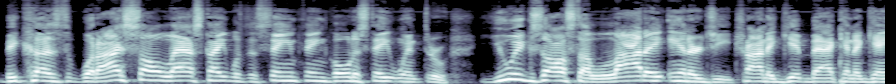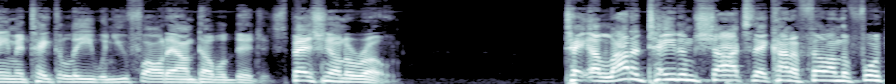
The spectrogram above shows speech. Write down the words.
Because what I saw last night was the same thing Golden State went through. You exhaust a lot of energy trying to get back in a game and take the lead when you fall down double digits, especially on the road. A lot of Tatum shots that kind of fell on the fork.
